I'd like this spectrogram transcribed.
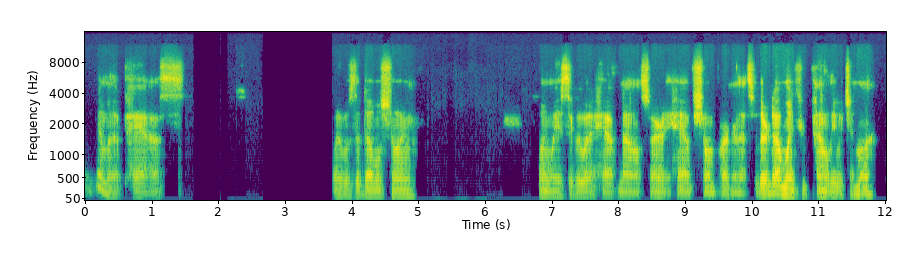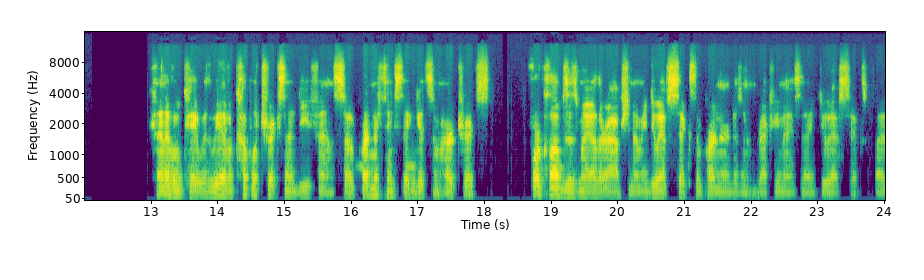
I'm gonna pass. What was the double showing? Only basically what I have now. So I already have shown partner that. So they're doubling through penalty, which I'm uh, kind of okay with. We have a couple tricks on defense. So partner thinks they can get some heart tricks. Four clubs is my other option. I mean, I do have six, and partner doesn't recognize that I do have six, but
